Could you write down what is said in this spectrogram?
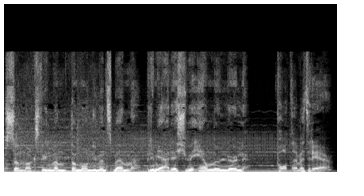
Søndagsfilmen The Monuments Men. Premiere 21.00 på TV3.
